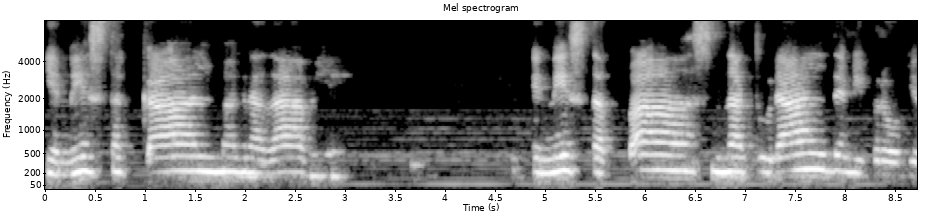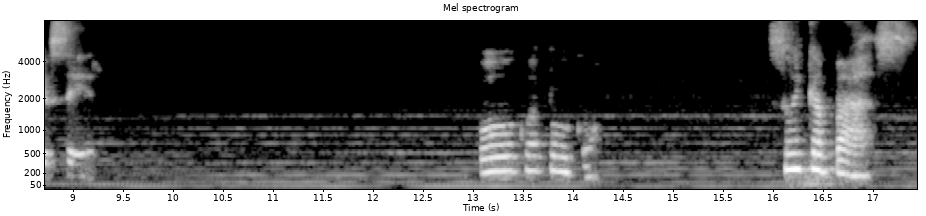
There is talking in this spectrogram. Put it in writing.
Y en esta calma agradable, en esta paz natural de mi propio ser, poco a poco soy capaz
